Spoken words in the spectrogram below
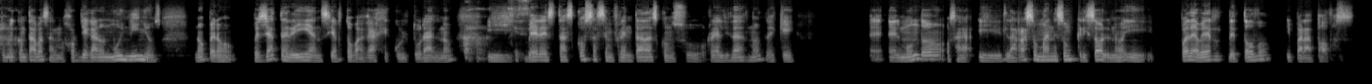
tú me contabas, a lo mejor llegaron muy niños, ¿no? Pero pues ya tenían cierto bagaje cultural, ¿no? y ver estas cosas enfrentadas con su realidad, ¿no? De que eh, el mundo, o sea, y la raza humana es un crisol, ¿no? Y puede haber de todo y para todos.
